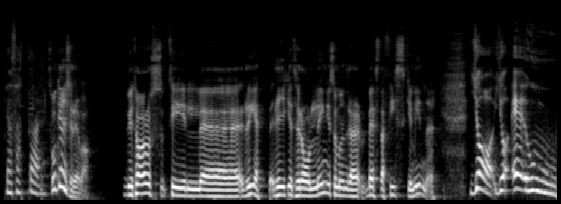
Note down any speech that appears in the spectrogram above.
Jag fattar. Så kanske det var. Vi tar oss till eh, Reprikets Rolling som undrar bästa fiskeminne. Ja, jag är, oh,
